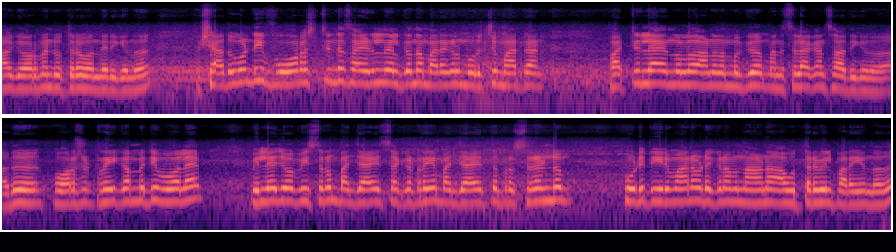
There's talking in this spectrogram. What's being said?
ആ ഗവൺമെന്റ് ഉത്തരവ് വന്നിരിക്കുന്നത്. പക്ഷേ അതുകൊണ്ട് ഈ ഫോറസ്റ്റിന്റെ സൈഡിൽ നിൽക്കുന്ന മരങ്ങൾ മുറിച്ച് മാറ്റാൻ പറ്റില്ല എന്നുള്ളതാണ് നമുക്ക് മനസ്സിലാക്കാൻ സാധിക്കുന്നത്. അത് ഫോറസ്റ്റ് ട്രീ കമ്മിറ്റി പോലെ വില്ലേജ് ഓഫീസറും പഞ്ചായത്ത് സെക്രട്ടറിയും പഞ്ചായത്ത് പ്രസിഡന്റും കൂടി തീരുമാനമെടുക്കണമെന്നാണ് ആ ഉത്തരവിൽ പറയുന്നത്.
